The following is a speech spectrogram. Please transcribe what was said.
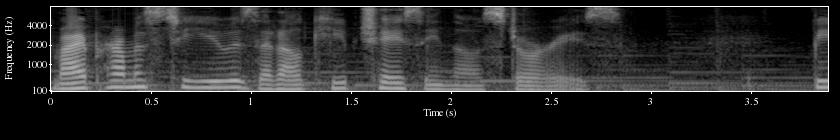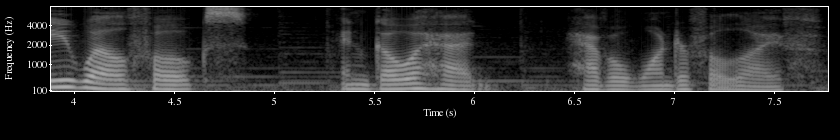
My promise to you is that I'll keep chasing those stories. Be well, folks, and go ahead. Have a wonderful life.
